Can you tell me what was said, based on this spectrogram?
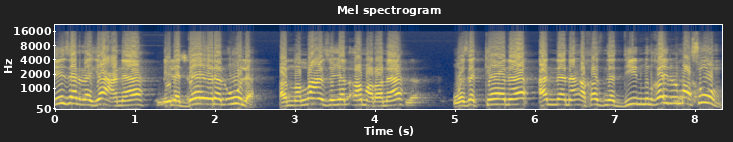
إذا رجعنا إلى الدائرة الأولى. أن الله عز وجل أمرنا وزكانا أننا أخذنا الدين من غير المعصوم.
